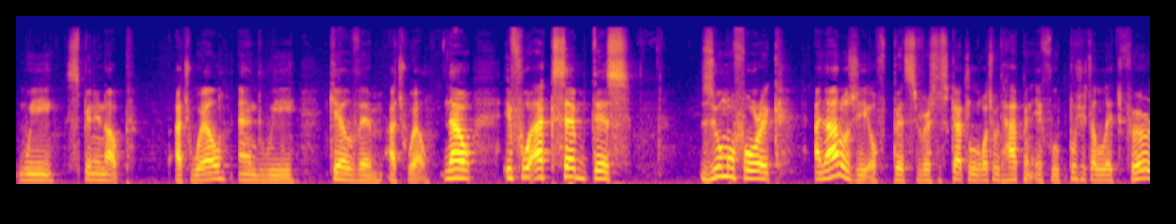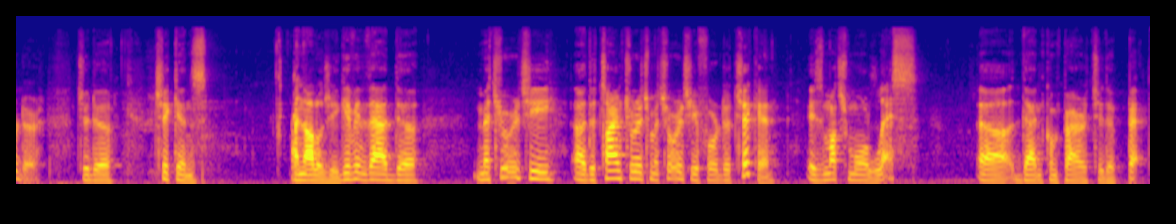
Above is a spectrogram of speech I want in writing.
We spin it up at will and we kill them at will. Now, if we accept this zoomorphic analogy of pets versus cattle, what would happen if we push it a little further to the chickens analogy, given that the maturity, uh, the time to reach maturity for the chicken is much more less uh, than compared to the pet,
